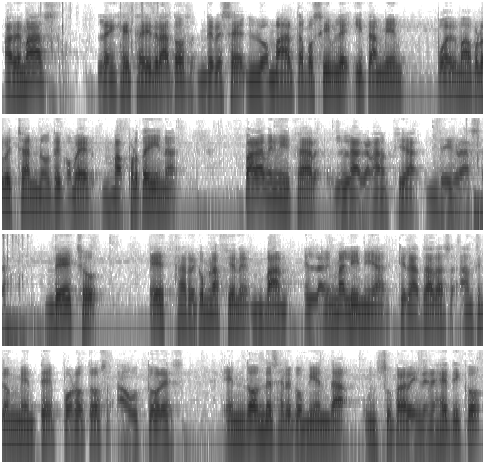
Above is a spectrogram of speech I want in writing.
Además, la ingesta de hidratos debe ser lo más alta posible y también podemos aprovecharnos de comer más proteína para minimizar la ganancia de grasa. De hecho, estas recomendaciones van en la misma línea que las dadas anteriormente por otros autores en donde se recomienda un superávit energético,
